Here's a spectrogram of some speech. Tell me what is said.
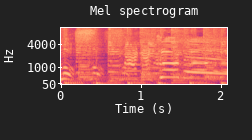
los Magallones.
